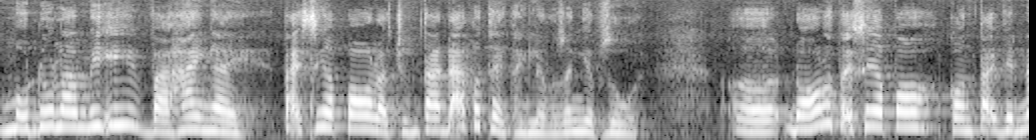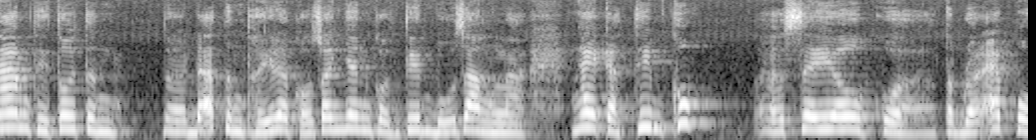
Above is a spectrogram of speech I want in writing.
Một đô la Mỹ và hai ngày tại Singapore là chúng ta đã có thể thành lập một doanh nghiệp rồi. Ờ, đó là tại Singapore, còn tại Việt Nam thì tôi từng ờ, đã từng thấy là có doanh nhân còn tuyên bố rằng là ngay cả Tim Cook, ờ, CEO của tập đoàn Apple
